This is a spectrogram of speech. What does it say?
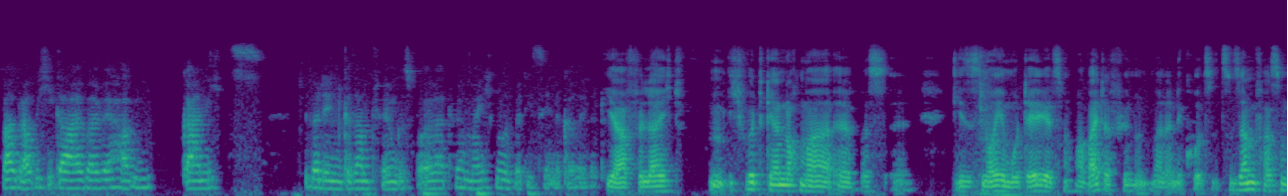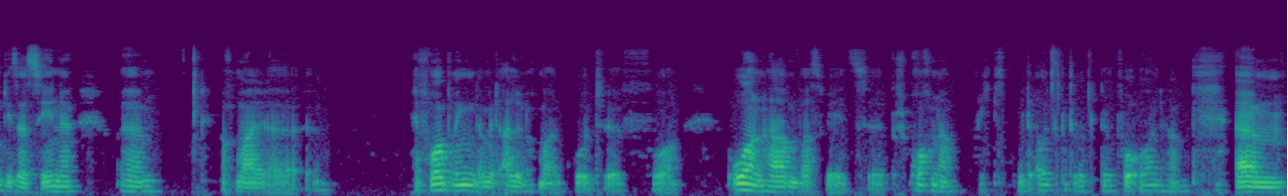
war glaube ich egal, weil wir haben gar nichts über den Gesamtfilm gespoilert. Wir haben eigentlich nur über die Szene geredet. Ja, vielleicht, hm, ich würde gerne nochmal äh, äh, dieses neue Modell jetzt nochmal weiterführen und mal eine kurze Zusammenfassung dieser Szene ähm, nochmal äh, hervorbringen, damit alle nochmal gut äh, vor Ohren haben, was wir jetzt äh, besprochen haben. Richtig gut ausgedrückt, vor Ohren haben. Ähm,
